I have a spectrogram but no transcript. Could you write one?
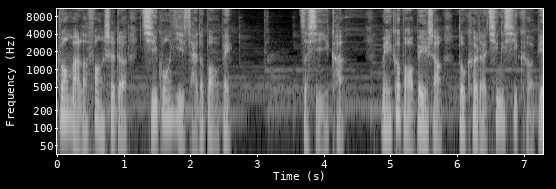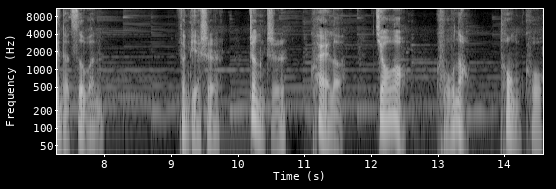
装满了放射着奇光异彩的宝贝。仔细一看。每个宝贝上都刻着清晰可辨的字纹，分别是正直、快乐、骄傲、苦恼、痛苦、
